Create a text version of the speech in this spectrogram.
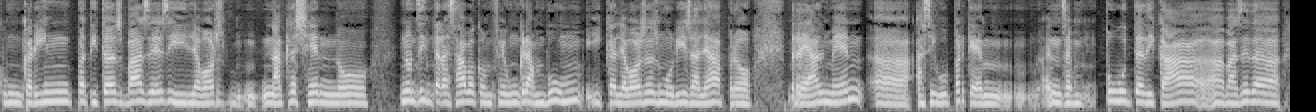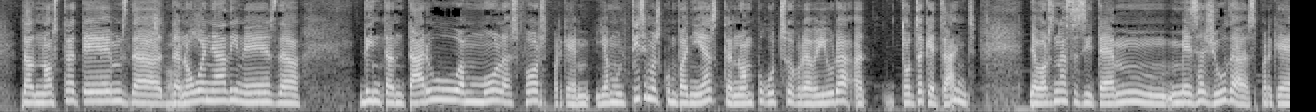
conquerint petites bases i llavors mm, anar creixent. No, no ens interessava com fer un gran boom i que llavors es morís allà, però realment eh, ha sigut perquè hem, ens hem pogut dedicar a base de, del nostre temps, de, de no guanyar diners, de d'intentar-ho amb molt esforç, perquè hi ha moltíssimes companyies que no han pogut sobreviure a tots aquests anys. Llavors necessitem més ajudes, perquè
